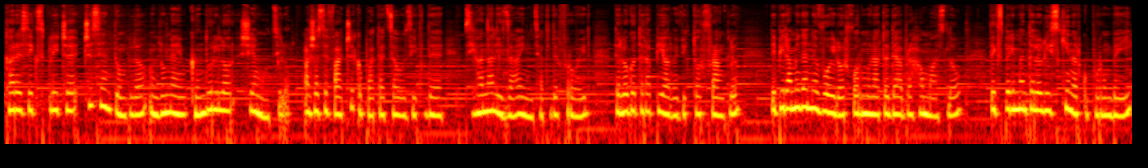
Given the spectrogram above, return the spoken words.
care să explice ce se întâmplă în lumea gândurilor și emoțiilor. Așa se face că poate ați auzit de psihanaliza inițiată de Freud, de logoterapia lui Victor Frankl, de piramida nevoilor formulată de Abraham Maslow, de experimentele lui Skinner cu porumbeii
